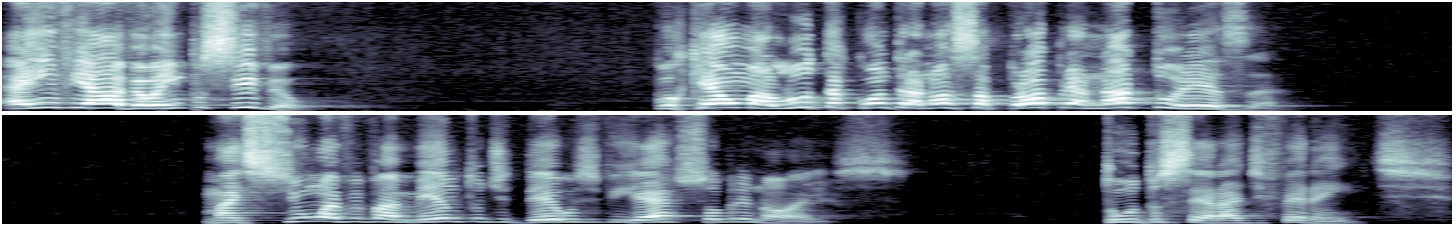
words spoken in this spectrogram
é inviável, é impossível. Porque é uma luta contra a nossa própria natureza. Mas se um avivamento de Deus vier sobre nós, tudo será diferente.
